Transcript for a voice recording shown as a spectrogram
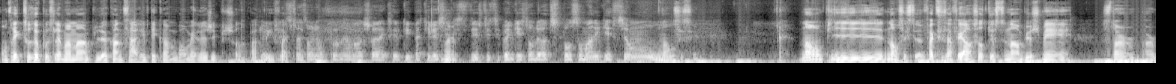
on dirait que tu repousses le moment, puis là, quand ça arrive, t'es comme, bon, ben là, j'ai plus le choix d'en parler. Oui, de toute façon, ils n'ont pas vraiment le choix d'accepter parce que là, c'est Ouais. décidé, c'est- c'est pas une question de ah, tu te poses sûrement des questions ou. Non, c'est ça. Non, puis. Non, c'est ça. Fait que ça fait en sorte que c'est une embûche, mais c'est un, un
